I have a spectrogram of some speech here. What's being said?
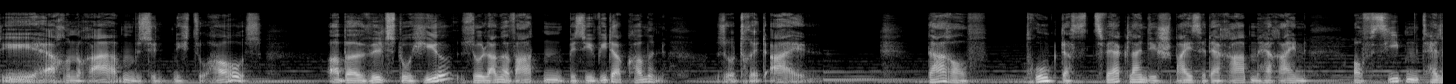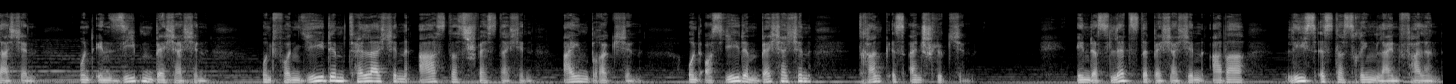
Die Herren Raben sind nicht zu Haus, aber willst du hier so lange warten, bis sie wiederkommen, so tritt ein. Darauf trug das Zwerglein die Speise der Raben herein auf sieben Tellerchen und in sieben Becherchen, und von jedem Tellerchen aß das Schwesterchen ein Bröckchen, und aus jedem Becherchen trank es ein Schlückchen. In das letzte Becherchen aber ließ es das Ringlein fallen,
